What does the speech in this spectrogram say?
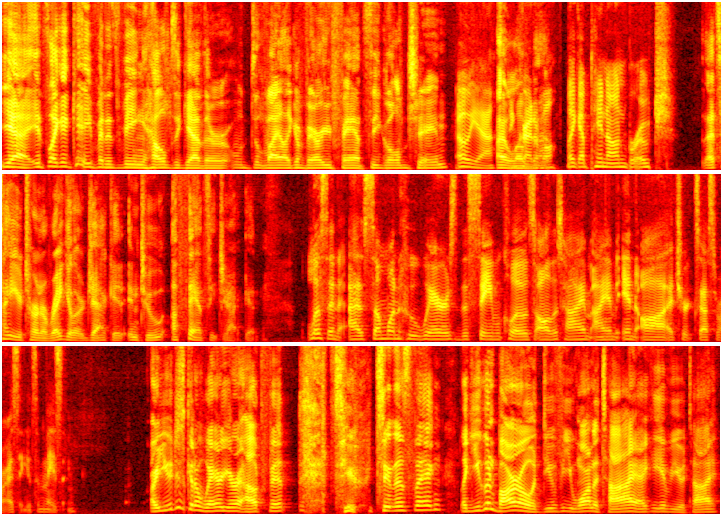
Yeah, it's like a cape and it's being held together by like a very fancy gold chain. Oh yeah. I love Incredible. Like a pin on brooch. That's how you turn a regular jacket into a fancy jacket. Listen, as someone who wears the same clothes all the time, I am in awe at your accessorizing. It's amazing. Are you just gonna wear your outfit to to this thing? Like you can borrow a do if you want a tie. I can give you a tie.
